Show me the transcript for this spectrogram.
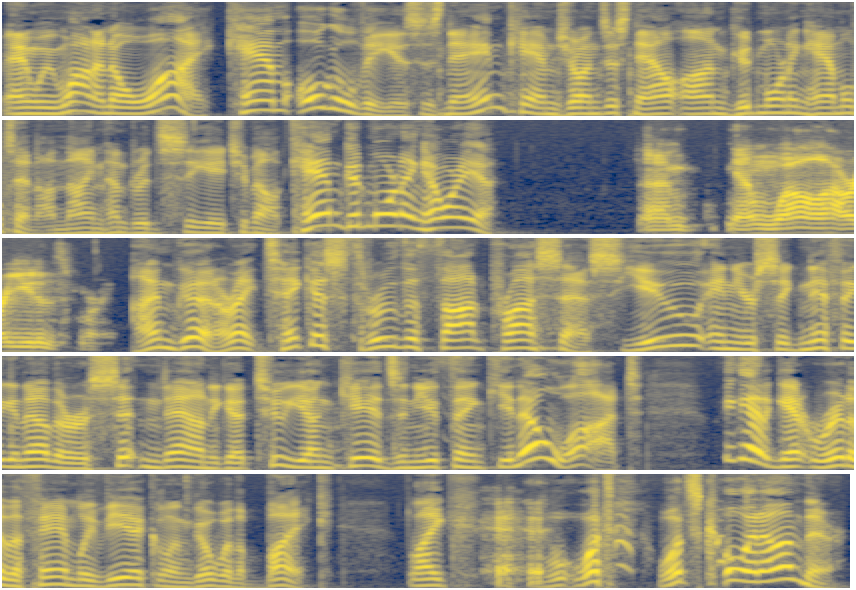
And we want to know why. Cam Ogilvie is his name. Cam joins us now on Good Morning Hamilton on 900 CHML. Cam, good morning. How are you? I'm I'm well. How are you this morning? I'm good. All right, take us through the thought process. You and your significant other are sitting down. You got two young kids, and you think, you know what? We got to get rid of the family vehicle and go with a bike. Like, what what's going on there?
